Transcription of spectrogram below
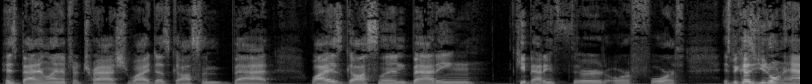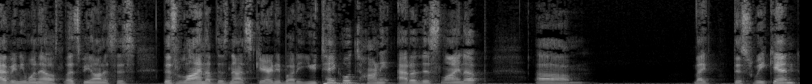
His batting lineups are trash. Why does Gosselin bat? Why is Gosselin batting keep batting third or fourth? It's because you don't have anyone else. Let's be honest. This this lineup does not scare anybody. You take Ohtani out of this lineup, um, like this weekend,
